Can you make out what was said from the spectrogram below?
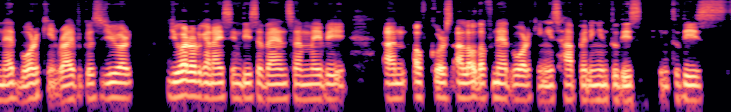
networking right because you are you are organizing these events and maybe and of course a lot of networking is happening into these into these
